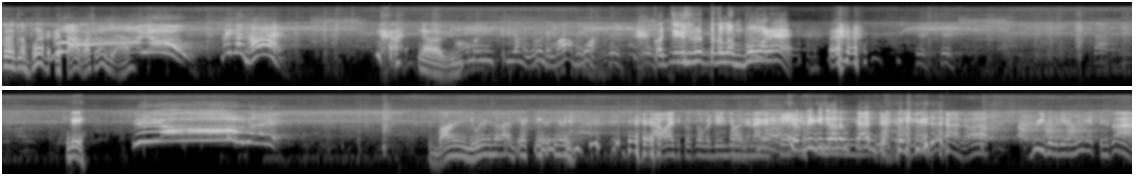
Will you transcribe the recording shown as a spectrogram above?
Kau lampu apa sih ambil Ni kan hai. Nah, babi. Mau mani siang yo nembak buah. Kau justru tengah lambung mana? Deh. Iyo! Punya lagi. Bani juga ni salah kaki ni. Awas koko berdin je mengenal kata. Sepin ke jual bukan. Bui je berdin ni kata tu ah.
